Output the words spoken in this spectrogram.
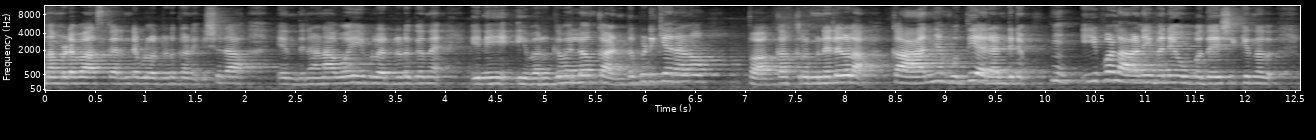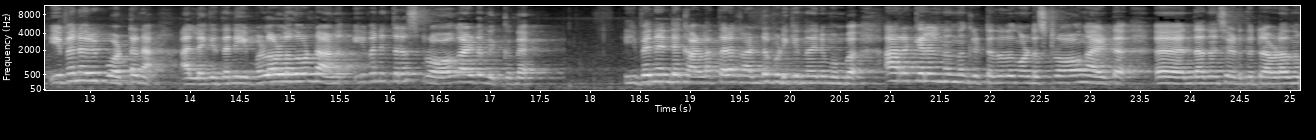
നമ്മുടെ ഭാസ്കരന്റെ ബ്ലഡ് എടുക്കുകയാണ് ഈശ്വര എന്തിനാണാവോ ഈ ബ്ലഡ് എടുക്കുന്നത് ഇനി ഇവർക്ക് വല്ലതും കണ്ടുപിടിക്കാനാണോ? പാക്ക ക്രിമിനലുകളാ. കാഞ്ഞ ബുദ്ധിയാ രണ്ടിനും. ഇവളാണ് ഇവനെ ഉപദേശിക്കുന്നത്. ഇവനൊരു പൊട്ടന. അല്ലെങ്കിൽ തന്നെ ഇവളുള്ളത് കൊണ്ടാണ് ഇവൻ ഇത്ര സ്ട്രോങ് ആയിട്ട് നിൽക്കുന്നത് ഇവൻ എന്റെ കള്ളത്തരം കണ്ടുപിടിക്കുന്നതിന് മുമ്പ് അറക്കലിൽ നിന്ന് കിട്ടുന്നത് കൊണ്ട് സ്ട്രോങ് ആയിട്ട് എന്താണെന്ന് വെച്ചാൽ എടുത്തിട്ട് അവിടെ നിന്ന്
